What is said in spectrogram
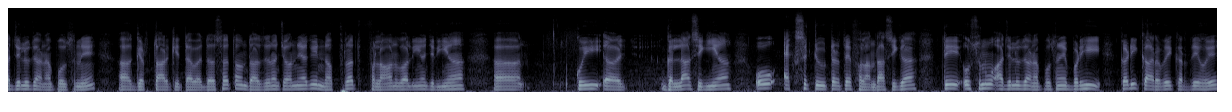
ਅੱਜ ਲੁਧਿਆਣਾ ਪੁਲਿਸ ਨੇ ਗ੍ਰਿਫਤਾਰ ਕੀਤਾ ਵਾ। ਦਰਅਸਲ ਤੁਹਾਨੂੰ ਦੱਸ ਦੇਣਾ ਚਾਹੁੰਦੇ ਆ ਕਿ ਨਫ਼ਰਤ ਫੈਲਾਉਣ ਵਾਲੀਆਂ ਜਿਹੜੀਆਂ ਕੋਈ ਗੱਲਾਂ ਸੀਗੀਆਂ ਉਹ ਐਕਸ ਟਵਿੱਟਰ ਤੇ ਫੈਲਾਉਂਦਾ ਸੀਗਾ ਤੇ ਉਸ ਨੂੰ ਅੱਜ ਲੁਧਿਆਣਾ ਪੁਲਿਸ ਨੇ ਬੜੀ ਕੜੀ ਕਾਰਵਾਈ ਕਰਦੇ ਹੋਏ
